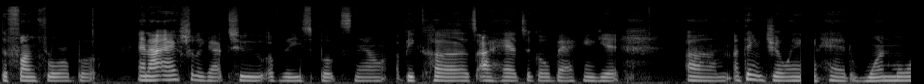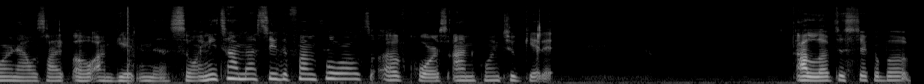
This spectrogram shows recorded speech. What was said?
the Fun Floral book. And I actually got two of these books now because I had to go back and get, um, I think Joann had one more, and I was like, oh, I'm getting this. So anytime I see the fun florals, of course, I'm going to get it. I love the sticker book.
